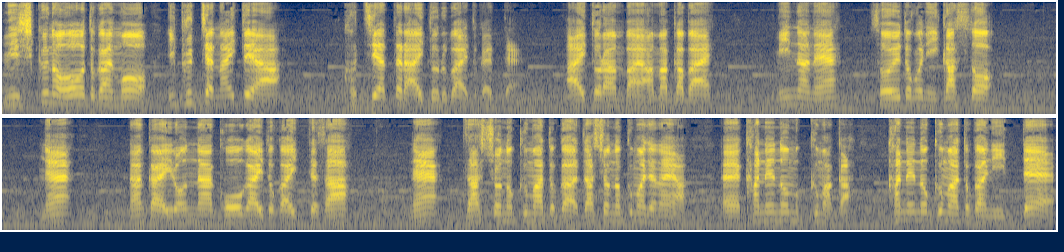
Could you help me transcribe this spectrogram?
西区の方とかも行くっちゃないとや。こっちやったら空いとるばいとか言って。空いとらんばい、甘かばい。みんなね、そういうとこに行かすと、ね、なんかいろんな郊外とか行ってさ、ね、雑所の熊とか、雑所の熊じゃないや、えー、金の熊か。金の熊とかに行って、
